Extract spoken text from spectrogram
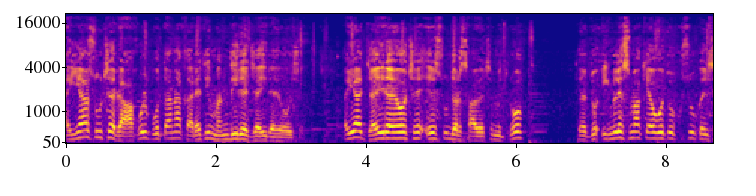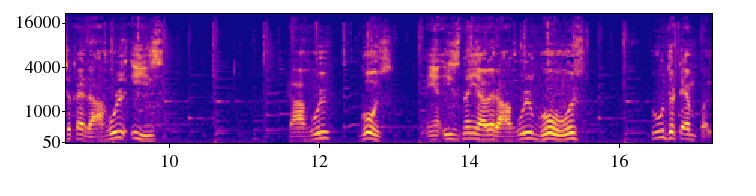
અહીંયા શું છે? રાહુલ પોતાના ઘરેથી મંદિરે જઈ રહ્યો છે. અહીંયા જઈ રહ્યો છે એ શું દર્શાવે છે મિત્રો? જો ઇંગ્લિશમાં કહેવું હોય તો શું કહી શકાય? Rahul is Rahul goes. અહીંયા ઇઝ નહીં આવે, Rahul goes to the temple.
